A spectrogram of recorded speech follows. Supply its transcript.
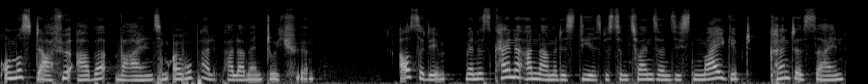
und muss dafür aber Wahlen zum Europaparlament durchführen. Außerdem, wenn es keine Annahme des Deals bis zum 22. Mai gibt, könnte es sein,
